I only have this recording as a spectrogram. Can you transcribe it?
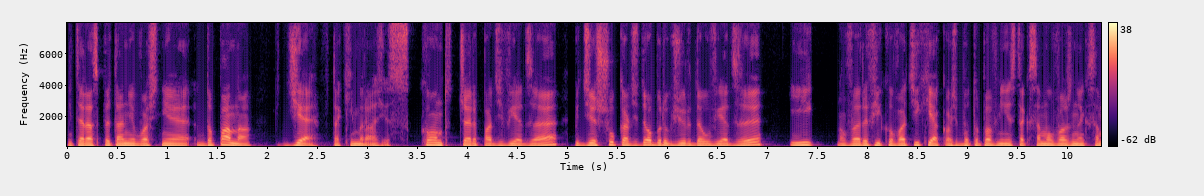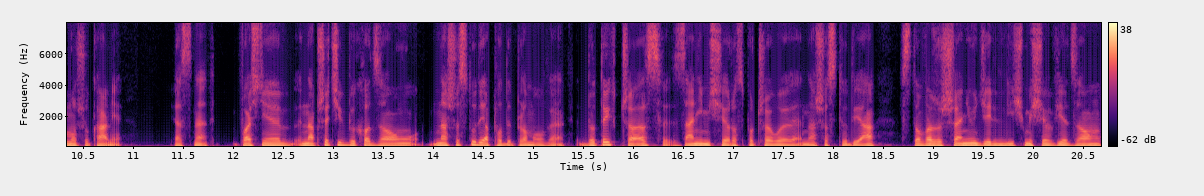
I teraz pytanie właśnie do pana. Gdzie w takim razie? Skąd czerpać wiedzę? Gdzie szukać dobrych źródeł wiedzy i no, weryfikować ich jakość, bo to pewnie jest tak samo ważne jak samo szukanie. Jasne. Właśnie naprzeciw wychodzą nasze studia podyplomowe. Dotychczas, zanim się rozpoczęły nasze studia, w stowarzyszeniu dzieliliśmy się wiedzą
